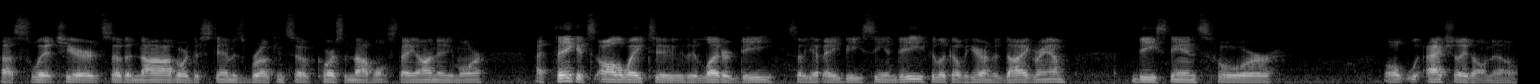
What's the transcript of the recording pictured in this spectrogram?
uh, switch here, so the knob or the stem is broken. So of course the knob won't stay on anymore. I think it's all the way to the letter D. So you have A, B, C, and D. If you look over here on the diagram, D stands for, well, actually, I don't know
